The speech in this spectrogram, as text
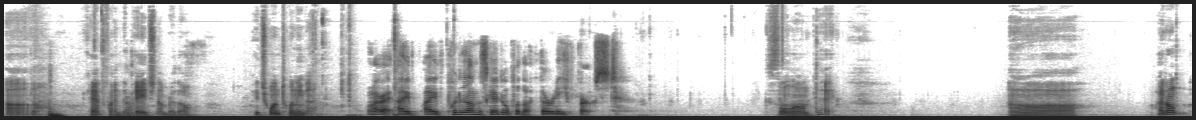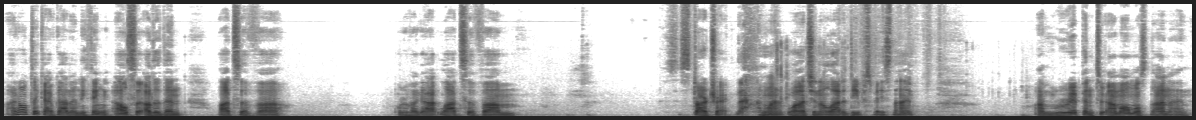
Uh, can't find the page number though. Page one twenty nine. All right, I've I've put it on the schedule for the 31st. Excelente. Uh, I don't. I don't think I've got anything else other than lots of. Uh, what have I got? Lots of um, Star Trek. I'm watching a lot of Deep Space Nine. I'm ripping through. I'm almost done. I'm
